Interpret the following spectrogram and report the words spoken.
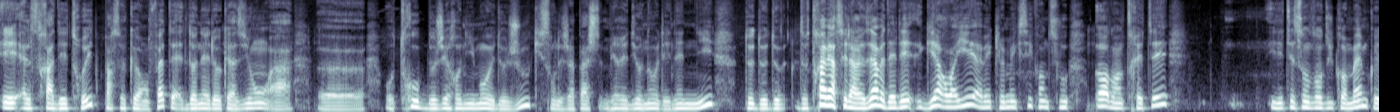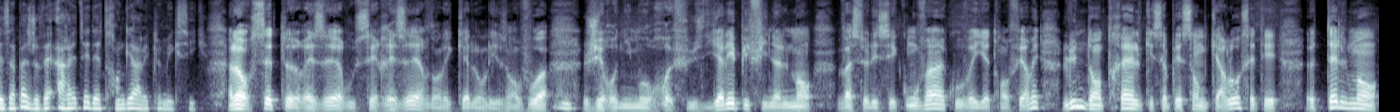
et elle sera détruite parce qu'en fait, elle donnait l'occasion euh, aux troupes de Geronimo et de Joux, qui sont les Apaches méridionaux et les Nenni, de, de, de, traverser la réserve et d'aller guerroyer avec le Mexique en dessous. Or, dans le traité, il était entendu quand même que les Apaches devaient arrêter d'être en guerre avec le Mexique. Alors, cette réserve ou ces réserves dans lesquelles on les envoie, mm. Géronimo refuse d'y aller, puis finalement va se laisser convaincre ou va y être enfermé. L'une d'entre elles, qui s'appelait San Carlos, était euh, tellement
